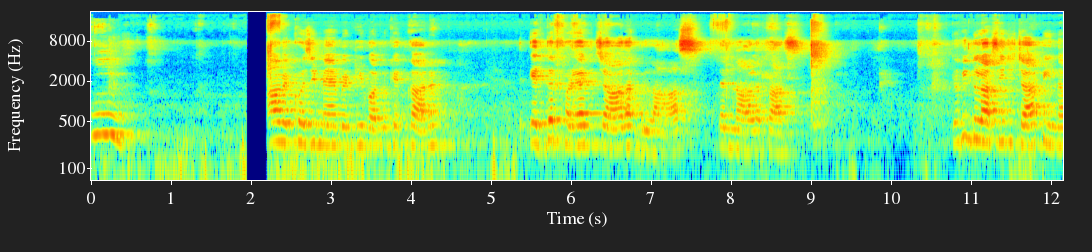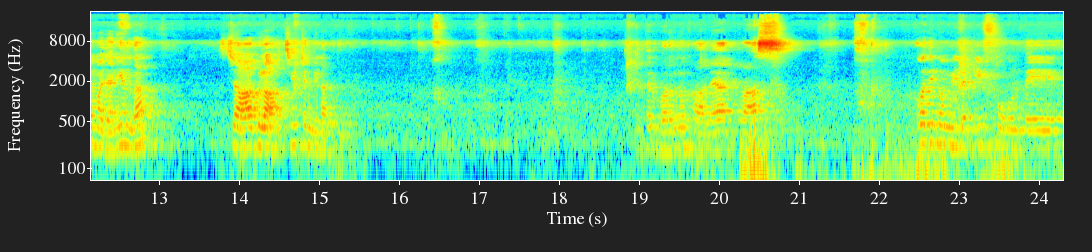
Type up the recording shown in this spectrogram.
ਹੂੰ। ਆ ਵੇਖੋ ਜੀ, ਮੈਂ ਬੈਠੀ ਵਰਨ ਕੇ ਘਰ। ਇੱਧਰ ਫੜਿਆ ਚਾਹ ਦਾ ਗਲਾਸ ਤੇ ਨਾਲ ਰਸ ਕਿਉਂਕਿ ਗਲਾਸੀ 'ਚ ਚਾਹ ਪੀਣ ਦਾ ਮਜ਼ਾ ਨਹੀਂ ਹੁੰਦਾ ਚਾਹ ਗਲਾਸ 'ਚ ਵੀ ਚੰਗੀ ਲੱਗਦੀ ਹੈ ਇੱਧਰ ਵਰਨ ਨੂੰ ਖਾ ਲਿਆ ਰਸ। ਉਹਦੀ ਮੰਮੀ ਲੱਗੀ ਫੋਨ ਤੇ।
